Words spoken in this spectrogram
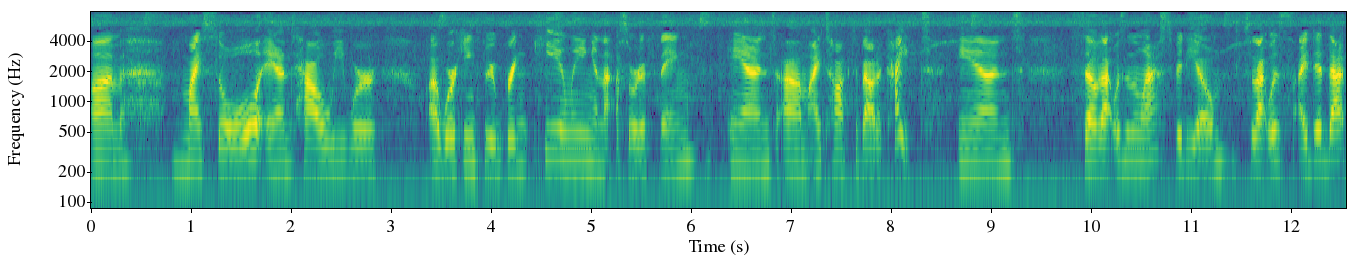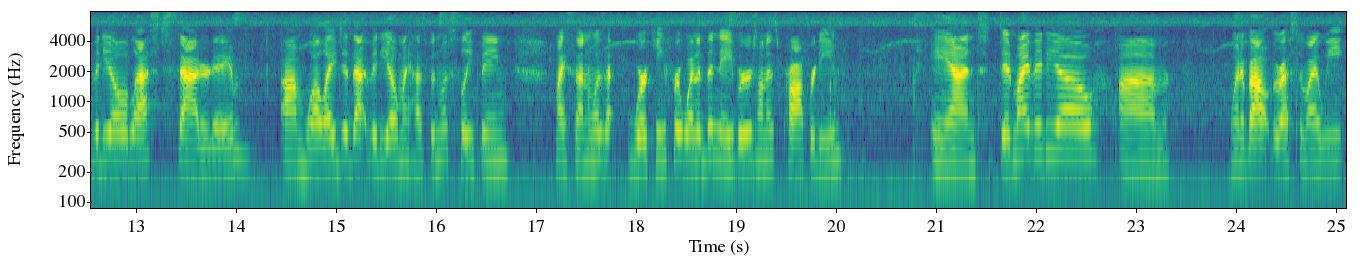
um, my soul and how we were uh, working through bring healing and that sort of thing. And um, I talked about a kite. And so that was in the last video. So that was, I did that video last Saturday. Um, while I did that video, my husband was sleeping. My son was working for one of the neighbors on his property and did my video. Um, went about the rest of my week.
